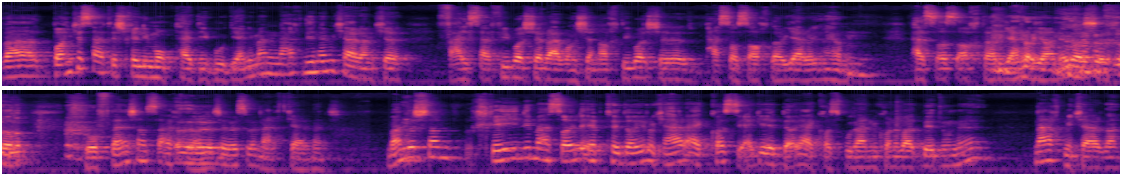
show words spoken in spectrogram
و با اینکه سطحش خیلی مبتدی بود یعنی من نقدی نمی‌کردم که فلسفی باشه روانشناختی باشه پسا ساختارگرایانه پسا ساختارگرایانه باشه. خب گفتنش هم سخته چه برسه به نقد کردنش. من داشتم خیلی مسائل ابتدایی رو که هر عکاسی اگه ادعای عکاس بودن می‌کنه باید بدونه نقد می‌کردم.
